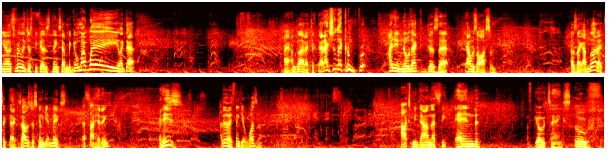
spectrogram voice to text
You know, it's really just because things haven't been going my way like that. Alright, I'm glad I took that. Actually, that confirm. I didn't know that does that. That was awesome. I was like, I'm glad I took that because I was just going to get mixed. That's not hitting. It is. How did I think it wasn't? Knocks me down. That's the end of Gotenks. Oof.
